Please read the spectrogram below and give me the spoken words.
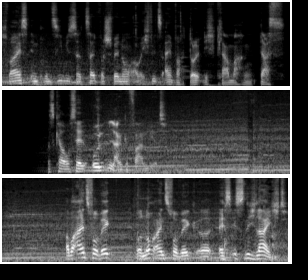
Ich weiß, im Prinzip ist das Zeitverschwendung, aber ich will es einfach deutlich klar machen, dass das Karussell unten lang gefahren wird. Aber eins vorweg, und noch eins vorweg, äh, es ist nicht leicht.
